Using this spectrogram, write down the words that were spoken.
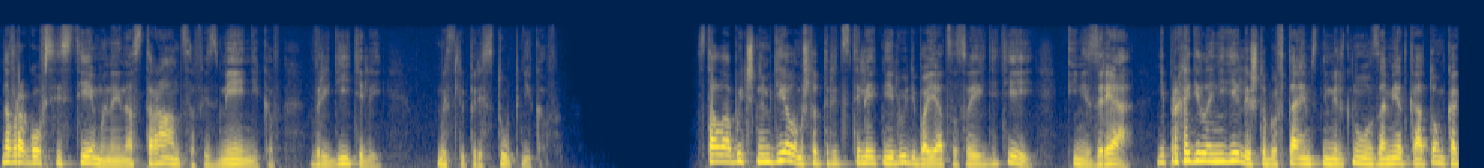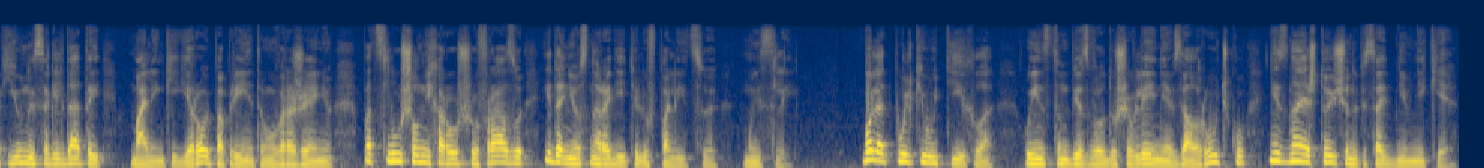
на врагов системы, на иностранцев, изменников, вредителей, мыслепреступников. Стало обычным делом, что 30-летние люди боятся своих детей. И не зря. Не проходило недели, чтобы в Таймс не мелькнула заметка о том, как юный соглядатай Маленький герой, по принятому выражению, подслушал нехорошую фразу и донес на родителю в полицию мыслей. Боль от пульки утихла. Уинстон без воодушевления взял ручку, не зная, что еще написать в дневнике.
